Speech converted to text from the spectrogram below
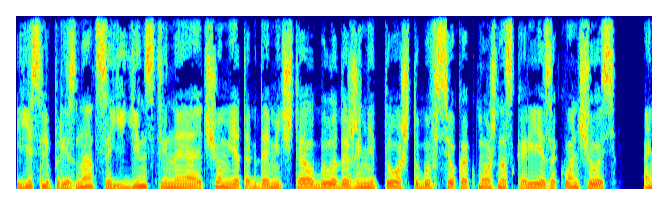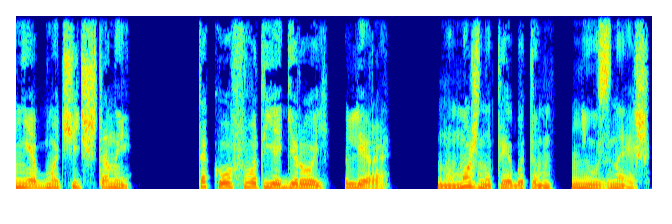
Если признаться, единственное, о чем я тогда мечтал, было даже не то, чтобы все как можно скорее закончилось, а не обмочить штаны. Таков вот я герой, Лера. Но можно ты об этом не узнаешь.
